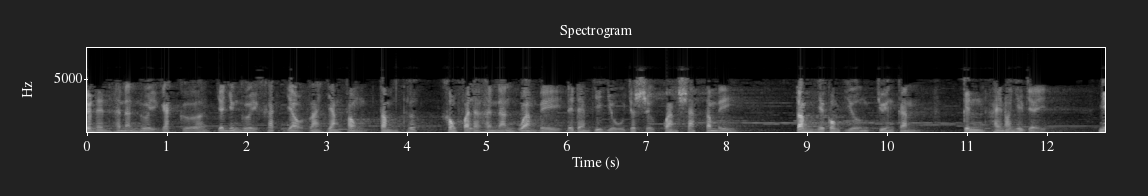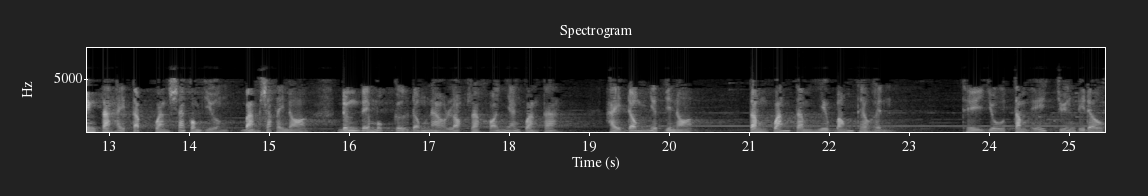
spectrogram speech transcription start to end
Cho nên hình ảnh người gác cửa và những người khách vào ra gian phòng tâm thức không phải là hình ảnh hoàn bị để đem ví dụ cho sự quan sát tâm ý Tâm như con dượng truyền cành, kinh hay nói như vậy. Nhưng ta hãy tập quan sát con dượng, bám sát lấy nó, đừng để một cử động nào lọt ra khỏi nhãn quan ta. Hãy đồng nhất với nó, tâm quán tâm như bóng theo hình. Thì dù tâm ý chuyển đi đâu,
